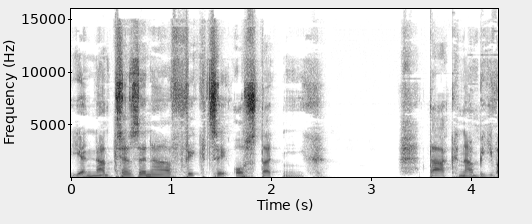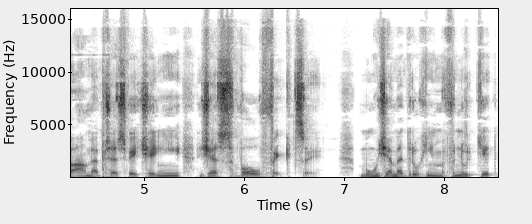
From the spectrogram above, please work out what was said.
je nadřazená fikci ostatních. Tak nabýváme přesvědčení, že svou fikci můžeme druhým vnutit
